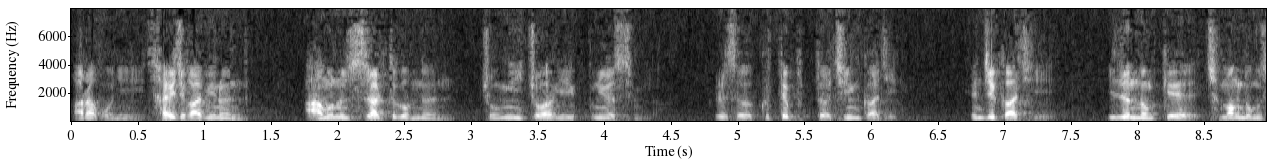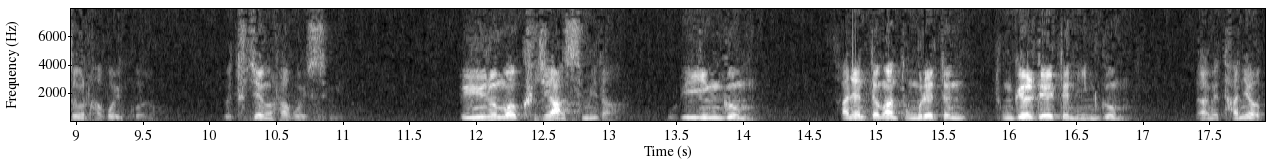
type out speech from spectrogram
알아보니 사회적 합의는 아무런 쓰잘데가 없는 종이 조각이 뿐이었습니다. 그래서 그때부터 지금까지 현재까지 1년 넘게 천망동성을 하고 있고요. 그 투쟁을 하고 있습니다. 그 이유는 뭐 크진 않습니다. 우리 임금 4년 동안 동결했던 동결되었던 임금 그 다음에 단협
